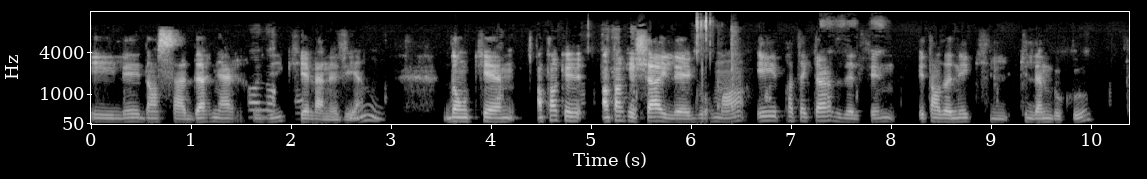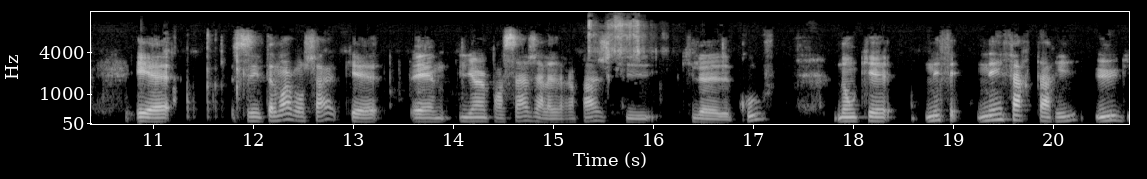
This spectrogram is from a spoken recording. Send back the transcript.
et il est dans sa dernière Oh non. vie, qui est la neuvième. Mm. Donc, en tant que, en tant que chat, il est gourmand et protecteur de Delphine, étant donné qu'il l'aime beaucoup. Et c'est tellement un bon chat que euh, il y a un passage à la dernière page qui, qui le prouve. Donc, euh, Néf- Néfertari, Hugues,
